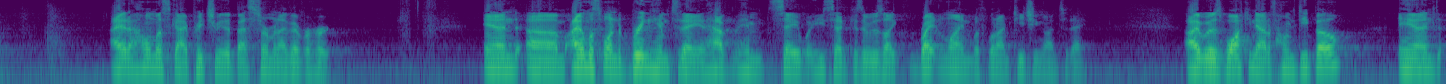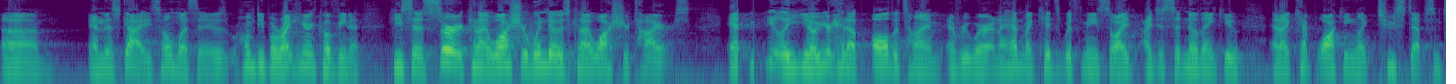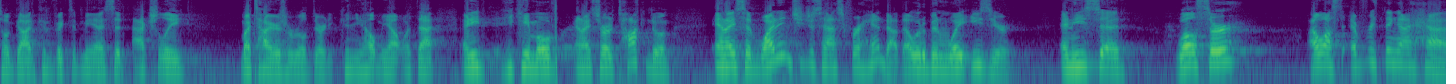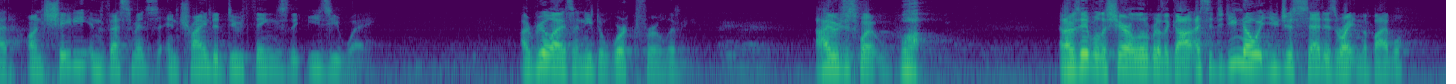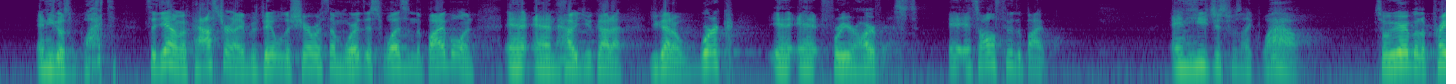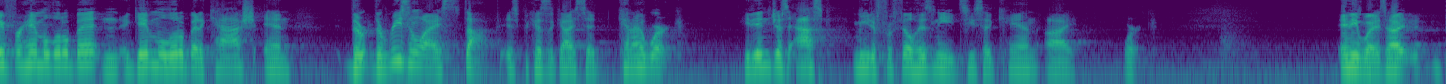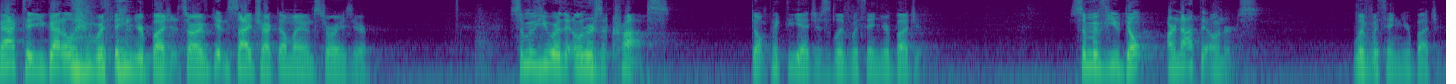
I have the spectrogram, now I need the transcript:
I had a homeless guy preach me the best sermon I've ever heard. And um, I almost wanted to bring him today and have him say what he said because it was like right in line with what I'm teaching on today. I was walking out of Home Depot, and um, and this guy, he's homeless, and it was Home Depot right here in Covina. He says, "Sir, can I wash your windows? Can I wash your tires?" And immediately, you know, you're hit up all the time everywhere. And I had my kids with me, so I, I just said, no, thank you. And I kept walking like two steps until God convicted me. I said, actually, my tires are real dirty. Can you help me out with that? And he, he came over, and I started talking to him. And I said, why didn't you just ask for a handout? That would have been way easier. And he said, well, sir, I lost everything I had on shady investments and trying to do things the easy way. I realized I need to work for a living. I just went, whoa. And I was able to share a little bit of the God. I said, Did you know what you just said is right in the Bible? And he goes, What? I said, Yeah, I'm a pastor, and I was able to share with them where this was in the Bible and, and, and how you gotta you gotta work in, in, for your harvest. It's all through the Bible. And he just was like, Wow. So we were able to pray for him a little bit and gave him a little bit of cash. And the, the reason why I stopped is because the guy said, Can I work? He didn't just ask me to fulfill his needs. He said, Can I work? Anyways, I, back to you got to live within your budget. Sorry, I'm getting sidetracked on my own stories here. Some of you are the owners of crops. Don't pick the edges, live within your budget. Some of you don't, are not the owners. Live within your budget.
